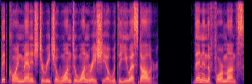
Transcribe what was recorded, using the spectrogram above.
Bitcoin managed to reach a 1 to 1 ratio with the US dollar. Then in the 4 months,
